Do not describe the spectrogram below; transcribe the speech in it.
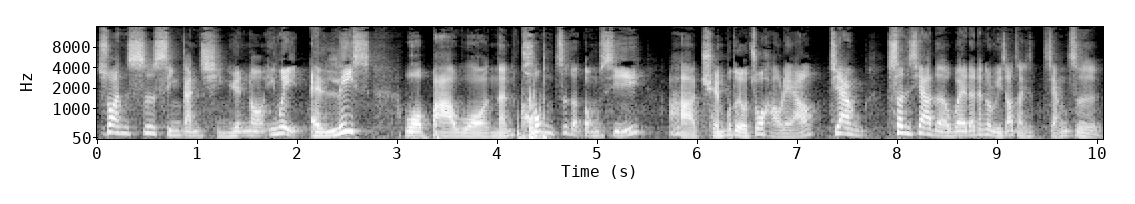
算是心甘情愿咯，因为 at least 我把我能控制的东西啊，全部都有做好了，这样剩下的为了那个 result 这样子，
